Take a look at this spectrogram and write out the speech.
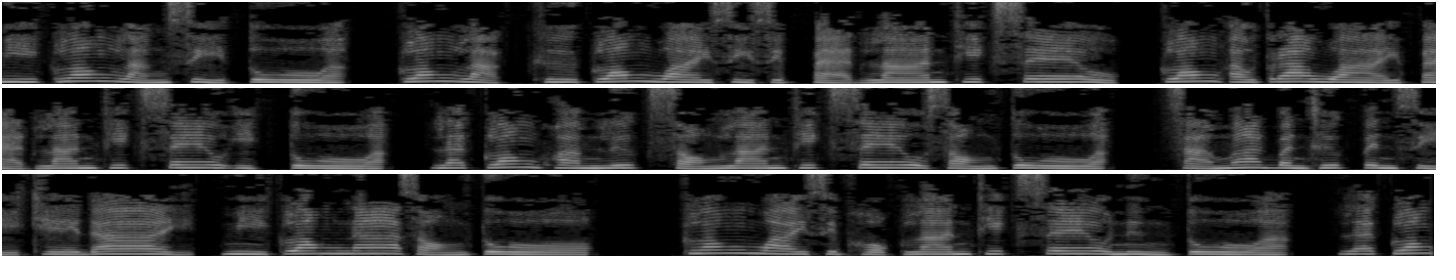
มีกล้องหลัง 4 ตัว กล้องหลักคือกล้อง Y 48 ล้านพิกเซล กล้องอัลตร้า Y 8ล้านพิกเซลอีกตัว และกล้องความลึก 2 ล้านพิกเซล 2 ตัว สามารถบันทึกเป็น 4K ได้ มีกล้องหน้า 2 ตัว กล้องวาย 16 ล้านพิกเซล 1 ตัว และกล้อง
